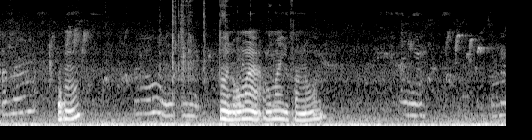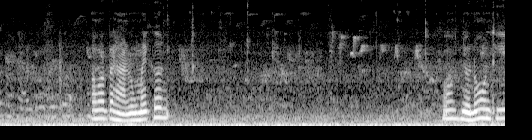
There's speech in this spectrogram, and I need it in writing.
เอาแม่หืมเอาหนูกิน หนูหนูมาโอมาอยู่ฝั่งโน้นเพราะว่าเอามาไปหาลุงไมเคิลโอ้อยู่โน่นที่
